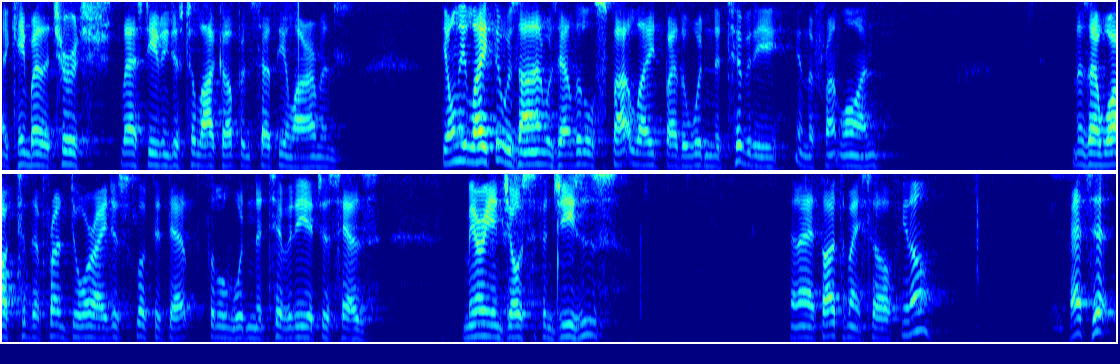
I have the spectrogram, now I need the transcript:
I came by the church last evening just to lock up and set the alarm, and the only light that was on was that little spotlight by the wooden nativity in the front lawn. And as I walked to the front door, I just looked at that little wooden nativity. It just has Mary and Joseph and Jesus. And I thought to myself, you know, that's it.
